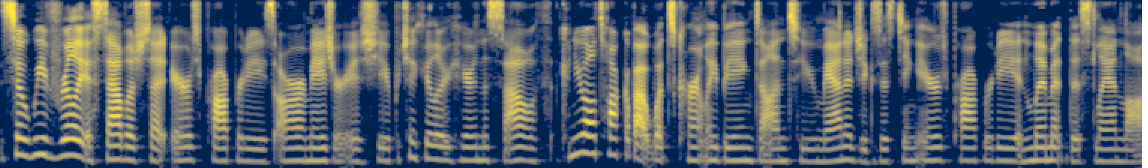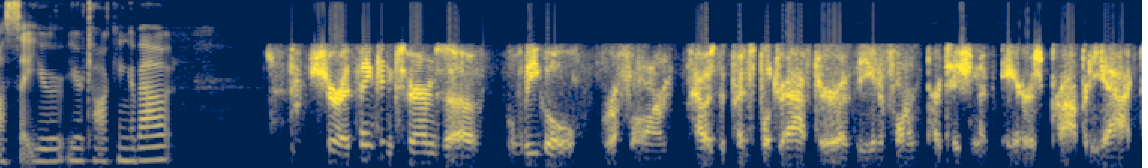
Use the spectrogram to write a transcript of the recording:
So, we've really established that heirs properties are a major issue, particularly here in the South. Can you all talk about what's currently being done to manage existing heirs property and limit this land loss that you, you're talking about? Sure. I think in terms of legal reform, I was the principal drafter of the Uniform Partition of Heirs Property Act,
